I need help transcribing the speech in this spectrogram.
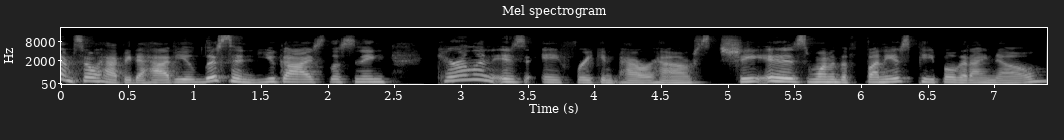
I'm so happy to have you. Listen, you guys listening, Carolyn is a freaking powerhouse. She is one of the funniest people that I know.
